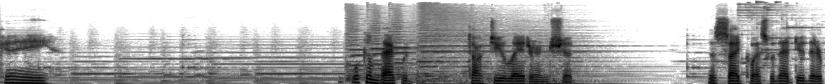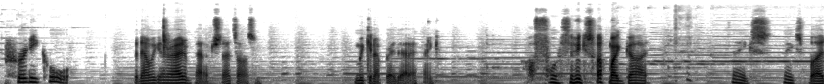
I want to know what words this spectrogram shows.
Okay. We'll come back with talk to you later and shit. Those side quests with that dude that are pretty cool. But now we got our item pouch, that's awesome. We can upgrade that, I think. Oh, four things, oh my god. Thanks, thanks bud.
